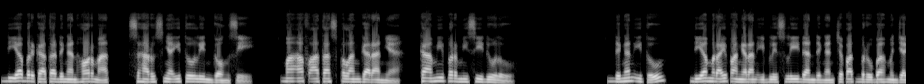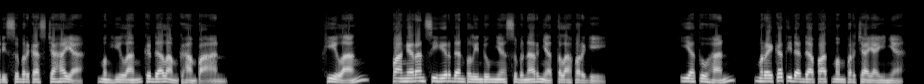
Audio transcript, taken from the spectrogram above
Dia berkata dengan hormat, seharusnya itu Lin Gongxi. Maaf atas pelanggarannya, kami permisi dulu. Dengan itu, dia meraih Pangeran Iblis Li dan dengan cepat berubah menjadi seberkas cahaya, menghilang ke dalam kehampaan. Hilang, Pangeran sihir dan pelindungnya sebenarnya telah pergi. Ya Tuhan, mereka tidak dapat mempercayainya.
